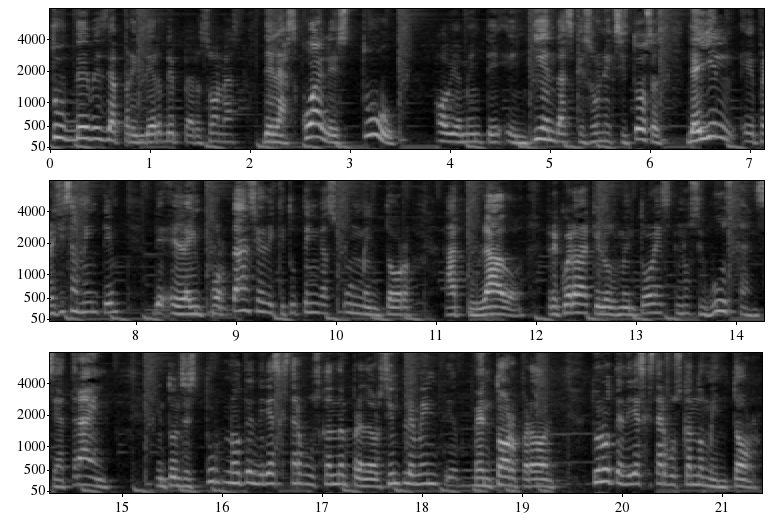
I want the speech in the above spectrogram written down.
Tú debes de aprender de personas de las cuales tú obviamente entiendas que son exitosas. De ahí eh, precisamente la importancia de que tú tengas un mentor a tu lado. Recuerda que los mentores no se buscan, se atraen. Entonces tú no tendrías que estar buscando emprendedor, simplemente mentor, perdón. Tú no tendrías que estar buscando mentor.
